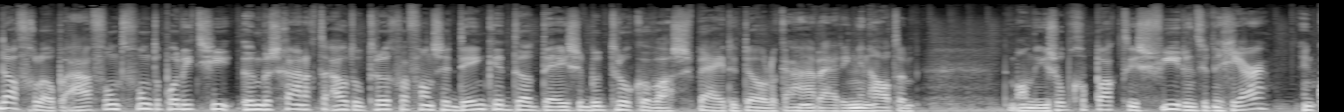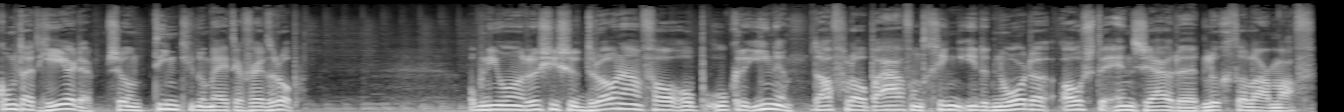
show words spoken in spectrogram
De afgelopen avond vond de politie een beschadigde auto terug... waarvan ze denken dat deze betrokken was bij de dodelijke aanrijding in Hattem. De man die is opgepakt is 24 jaar en komt uit Heerde, zo'n 10 kilometer verderop. Opnieuw een Russische droneaanval op Oekraïne. De afgelopen avond ging in het noorden, oosten en zuiden het luchtalarm af.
